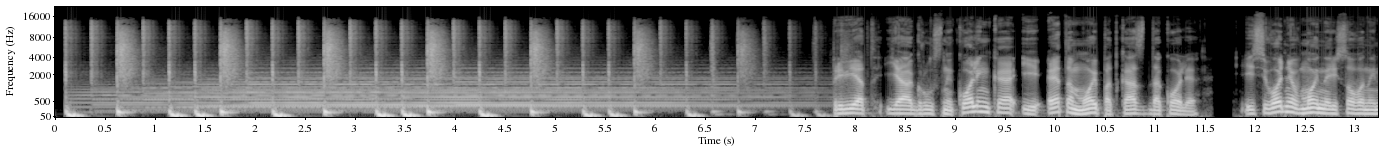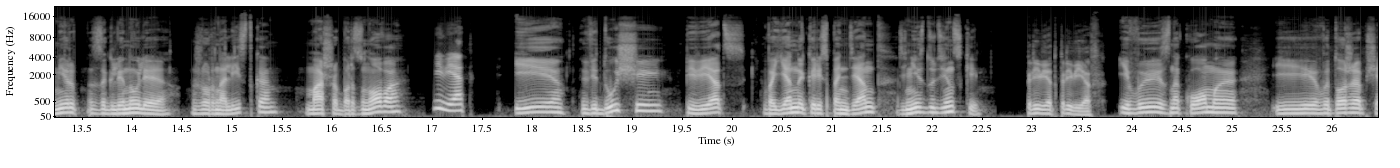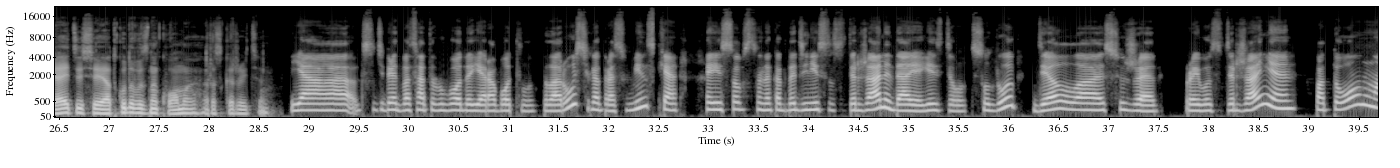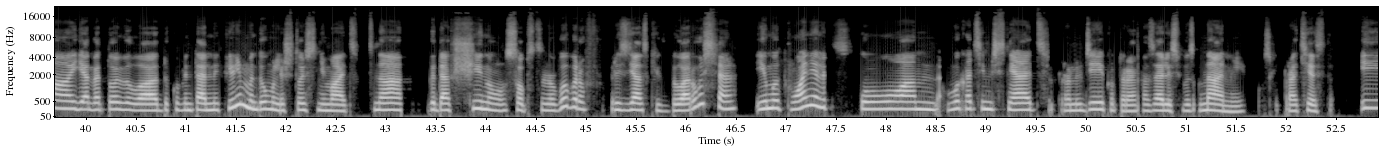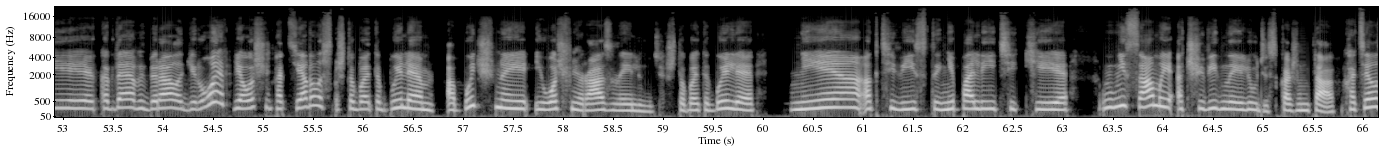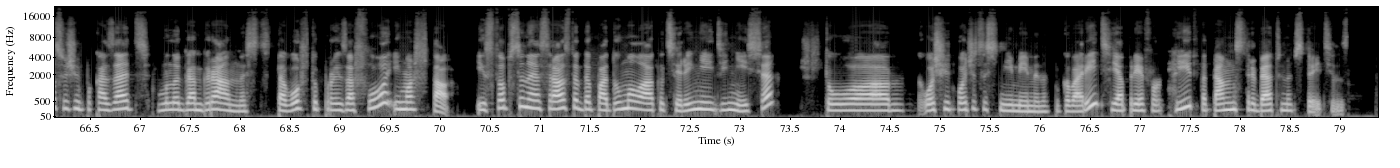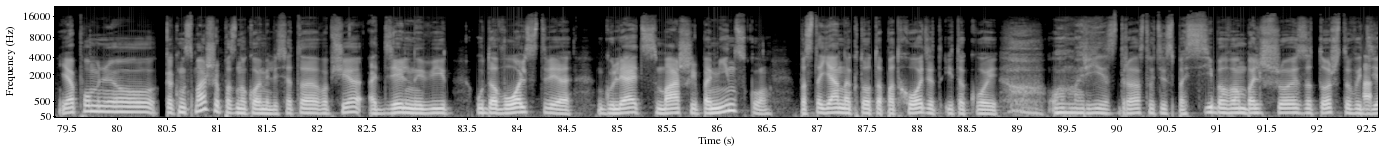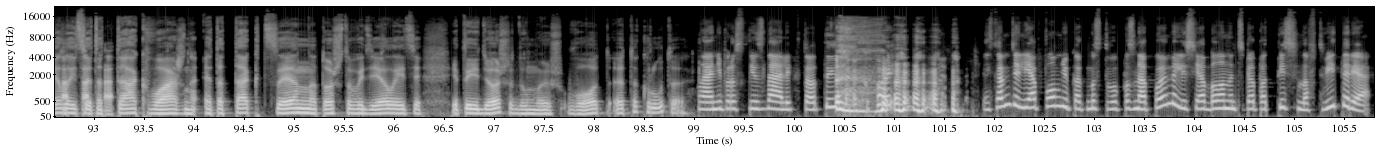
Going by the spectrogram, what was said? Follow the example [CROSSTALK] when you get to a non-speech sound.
Привет, я Грустный Коленька, и это мой подкаст «Доколе». И сегодня в мой нарисованный мир заглянули журналистка Маша Борзнова. Привет. И ведущий, певец, военный корреспондент Денис Дудинский. Привет, привет. И вы знакомы, и вы тоже общаетесь. И откуда вы знакомы? Расскажите. Я в сентябре 2020 года я работала в Беларуси, как раз в Минске. И, собственно, когда Дениса задержали, да, я ездила в суду, делала сюжет про его задержание. Потом а, я готовила документальный фильм, мы думали, что снимать на годовщину, собственно, выборов президентских в Беларуси, и мы поняли, что мы хотим снять про людей, которые оказались в изгнании после протестов. И когда я выбирала героев, я очень хотела, чтобы это были обычные и очень разные люди, чтобы это были не активисты, не политики, не самые очевидные люди, скажем так. Хотелось очень показать многогранность того, что произошло, и масштаб. И, собственно, я сразу тогда подумала о Катерине и Денисе, что очень хочется с ними именно поговорить. Я приехала в Киев, а там с ребятами встретились. Я помню, как мы с Машей познакомились, это вообще отдельный вид удовольствия гулять с Машей по Минску постоянно кто-то подходит и такой, о, Мария, здравствуйте, спасибо вам большое за то, что вы делаете, это [LAUGHS] так важно, это так ценно, то, что вы делаете. И ты идешь и думаешь, вот, это круто. Они просто не знали, кто ты такой. [LAUGHS] На самом деле, я помню, как мы с тобой познакомились, я была на тебя подписана в Твиттере,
